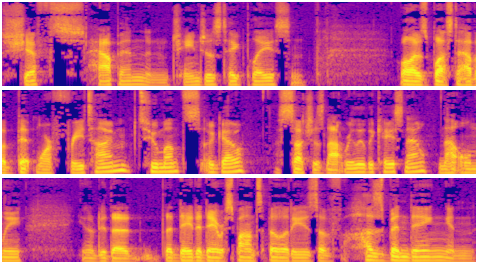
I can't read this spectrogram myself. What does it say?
shifts happen and changes take place. And while I was blessed to have a bit more free time two months ago, such is not really the case now. Not only you know, do the the day to day responsibilities of husbanding and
